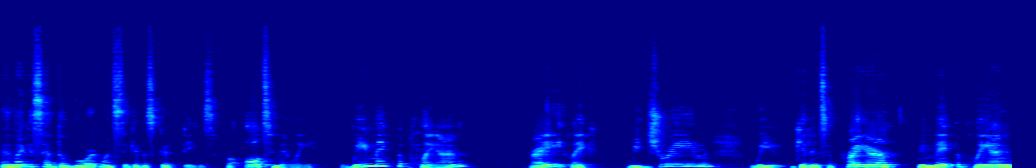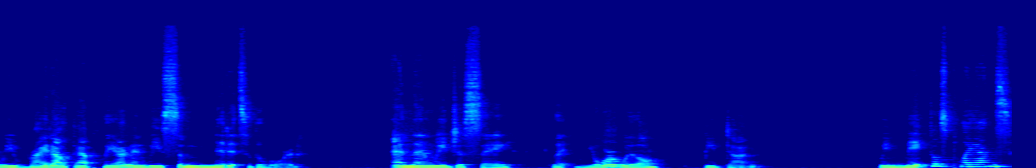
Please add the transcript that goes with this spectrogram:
and like I said, the Lord wants to give us good things. But ultimately, we make the plan, right? Like we dream, we get into prayer, we make the plan, we write out that plan, and we submit it to the Lord. And then we just say, let your will be done. We make those plans,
